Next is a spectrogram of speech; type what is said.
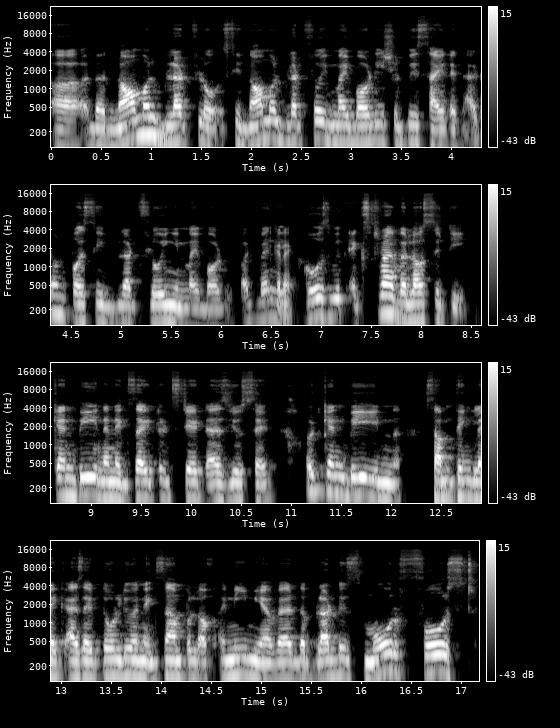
uh, the normal blood flow, see, normal blood flow in my body should be silent. I don't perceive blood flowing in my body, but when Correct. it goes with extra velocity, can be in an excited state, as you said, or it can be in something like, as I told you, an example of anemia, where the blood is more forced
